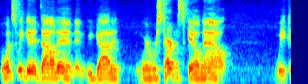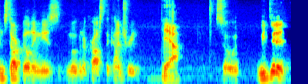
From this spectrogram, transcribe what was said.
once we get it dialed in and we got it where we're starting to scale now, we can start building these moving across the country. Yeah. So we did it.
